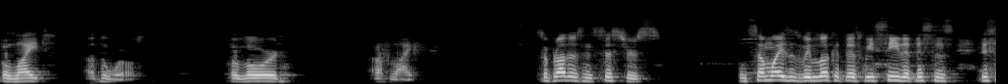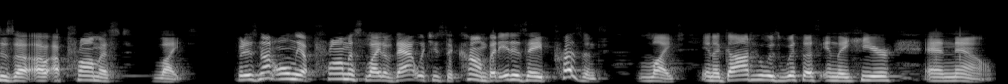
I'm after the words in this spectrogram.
the light of the world, the Lord of life. So brothers and sisters, in some ways as we look at this, we see that this is, this is a, a, promised light. But it is not only a promised light of that which is to come, but it is a present light in a God who is with us in the here and now.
